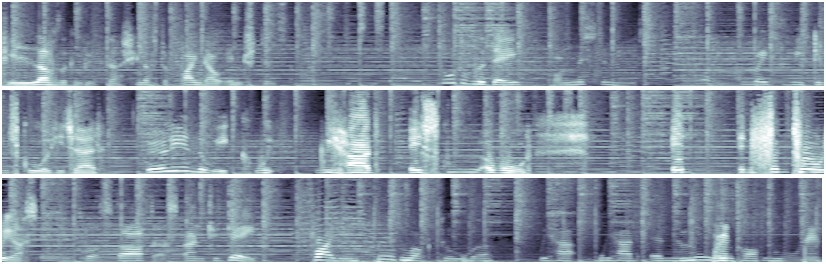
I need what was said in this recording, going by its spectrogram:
She loves the computer, she loves to find out interesting stuff. Thought of the day from Mr. Mead. What a great week in school, he said. Early in the week, we, we had a school award in in Victorious in starters and today, Friday, 3rd of October, we had we had an amazing coffee morning,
